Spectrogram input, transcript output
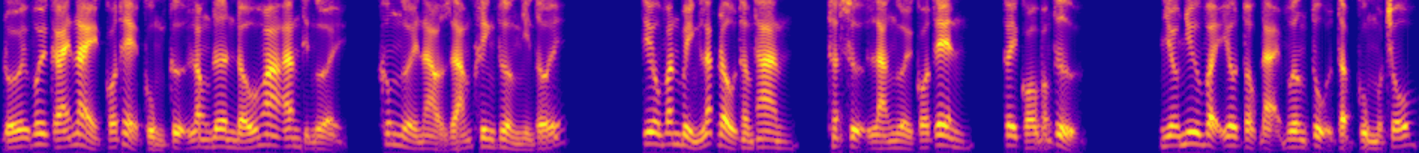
đối với cái này có thể cùng cự long đơn đấu hoa ăn thì người, không người nào dám khinh thường nhìn tới. Tiêu văn bình lắc đầu thâm than, thật sự là người có tên, cây có bóng tử nhiều như vậy yêu tộc đại vương tụ tập cùng một chỗ,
